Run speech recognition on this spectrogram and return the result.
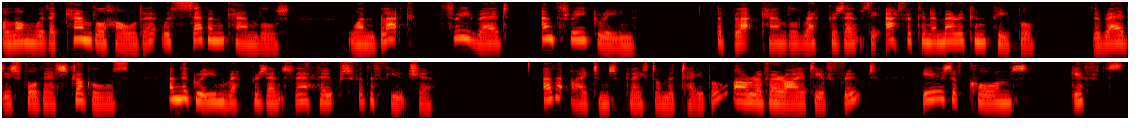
along with a candle holder with seven candles, one black, three red, and three green. The black candle represents the African American people, the red is for their struggles, and the green represents their hopes for the future. Other items placed on the table are a variety of fruit, ears of corns, gifts,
